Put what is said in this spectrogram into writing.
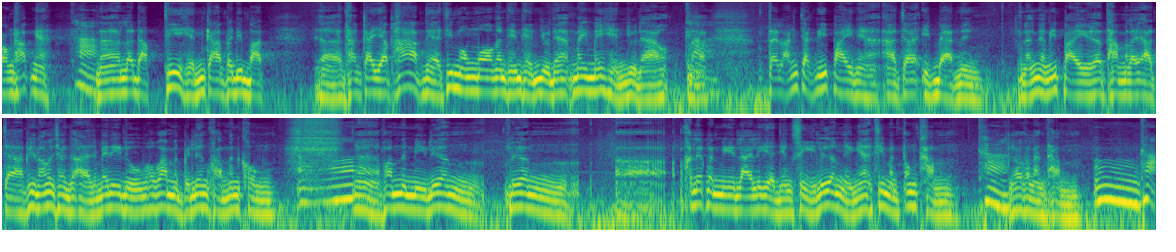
กองทัพไงค่ะนะระดับที่เห็นการปฏิบัติเอ่อทางกายภาพเนี่ยที่มองมองกันเห็นเห็นอยู่เนี่ยไม่ไม่เห็นอยู่แล้วนะครับค่ะแต่หลังจากนี้ไปเนี่ยอาจจะอีกแบบหนึ่งหลังจากนี้ไปแล้วทำอะไรอาจจะพี่น้องประชาชนอาจจะไม่ได้รู้ เพราะว่ามันเป็นเรื่องความมั่นคงาเพราะมันมีเรื่องเรื่องเอ่อเขาเรียกมันมีรายละเอียดอย่างสี่เรื่องอย่างเงี้ยที่มันต้องท ค่ะก็กำลังทำอืมค่ะ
